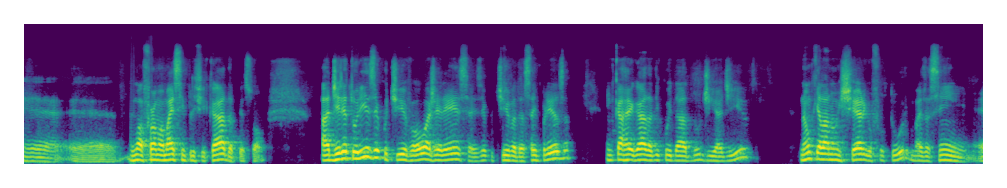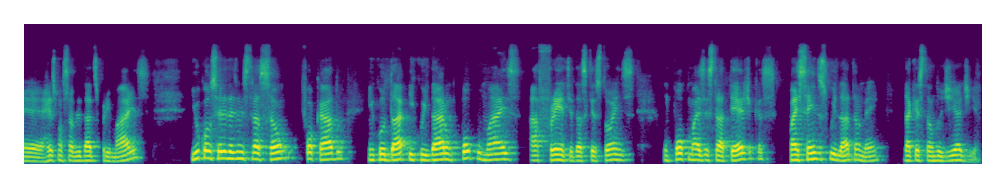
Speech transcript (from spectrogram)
é, é, de uma forma mais simplificada, pessoal, a diretoria executiva ou a gerência executiva dessa empresa encarregada de cuidar do dia a dia, não que ela não enxergue o futuro, mas assim, é, responsabilidades primárias, e o conselho de administração focado em cuidar, e cuidar um pouco mais à frente das questões um pouco mais estratégicas, mas sem descuidar também da questão do dia a dia.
